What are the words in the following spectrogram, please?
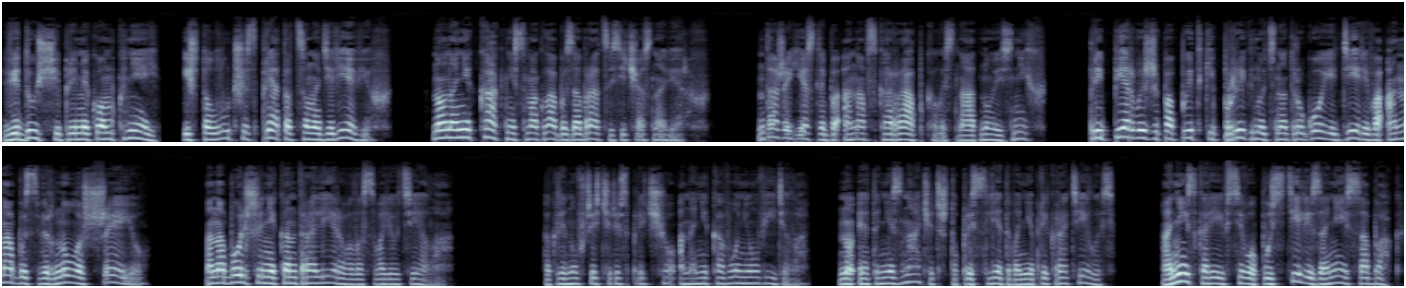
ведущие прямиком к ней, и что лучше спрятаться на деревьях, но она никак не смогла бы забраться сейчас наверх. Даже если бы она вскарабкалась на одну из них, при первой же попытке прыгнуть на другое дерево она бы свернула шею. Она больше не контролировала свое тело. Оглянувшись через плечо, она никого не увидела. Но это не значит, что преследование прекратилось. Они, скорее всего, пустили за ней собак.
